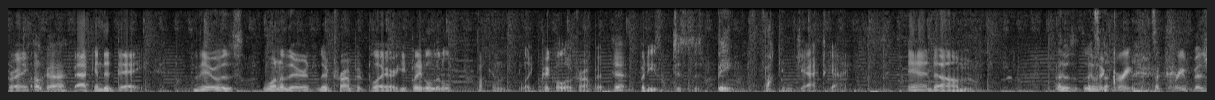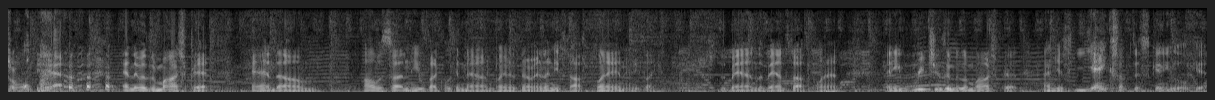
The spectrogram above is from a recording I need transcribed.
right? Okay. Back in the day, there was one of their their trumpet player. He played a little fucking like piccolo trumpet. Yeah. But he's just this big fucking jacked guy, and um, there was, there That's was a great, it's a great visual. yeah. and there was a mosh pit, and um, all of a sudden he's like looking down, playing his drum, and then he stops playing, and he's like, the band, the band stops playing, and he reaches into the mosh pit and just yanks up this skinny little kid,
